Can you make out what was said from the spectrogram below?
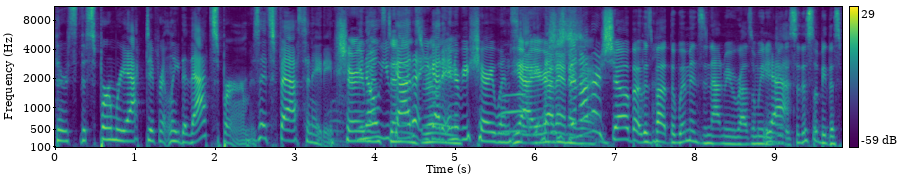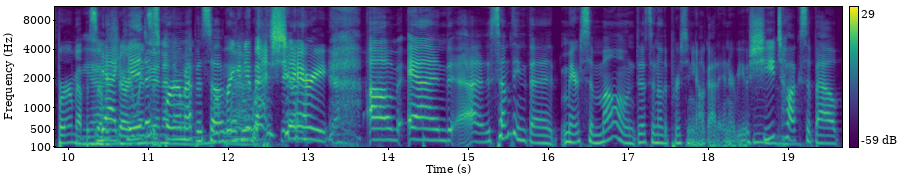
there's the sperm react differently to that sperm. It's, it's fascinating. Sheri you know, Winston you gotta is you gotta interview Sheri Winston. Yeah, you gotta She's been on our show, but it was about the women's anatomy of arousal. and We didn't Yeah. do this, so this will be the sperm episode. Yeah. yeah, Sheri get a Winston. another sperm episode. We're bringing with you back, Sheri. Sheri. Um, and uh, something that Mayor Simone, that's another person y'all got to interview. She Mm-hmm. talks about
